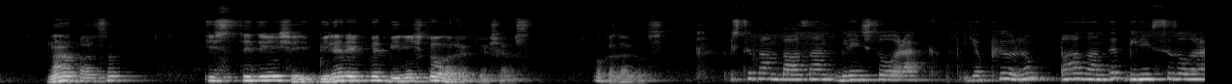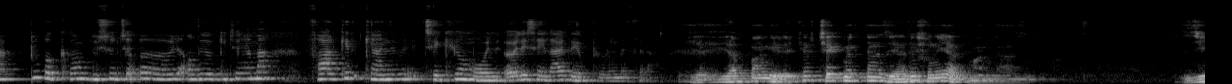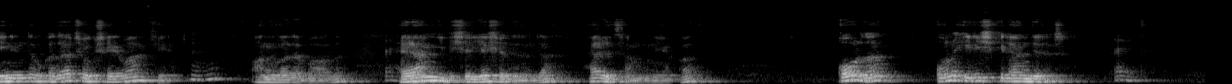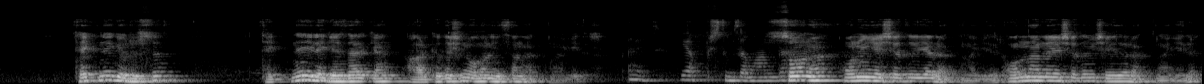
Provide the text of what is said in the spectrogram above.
Ne yaparsın? İstediğin şeyi bilerek ve bilinçli olarak yaşarsın. O kadar basit. İşte ben bazen bilinçli olarak yapıyorum. Bazen de bilinçsiz olarak bir bakıyorum düşünce böyle alıyor gidiyor hemen fark edip kendimi çekiyorum öyle, öyle şeyler de yapıyorum mesela. Ya- yapman gerekir. Çekmekten ziyade şunu yapman lazım. Zihninde o kadar çok şey var ki anılara bağlı. Herhangi bir şey yaşadığında her insan bunu yapar. Oradan onu ilişkilendirir. Evet. Tekne görürsün. Tekne ile gezerken arkadaşın olan insan aklına. Evet. Yapmıştım zamanında. Sonra onun yaşadığı yer aklına gelir. Onlarla yaşadığın şeyler aklına gelir.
